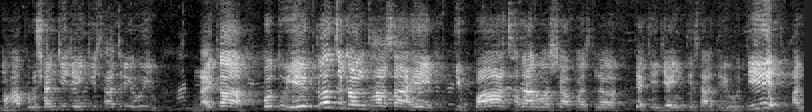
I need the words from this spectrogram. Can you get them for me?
महापुरुषांची जयंती साजरी होईल. नाही का? पण तू एकच ग्रंथ असा आहे की पाच हजार वर्षापासून त्याची जयंती साजरी होती. आणि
